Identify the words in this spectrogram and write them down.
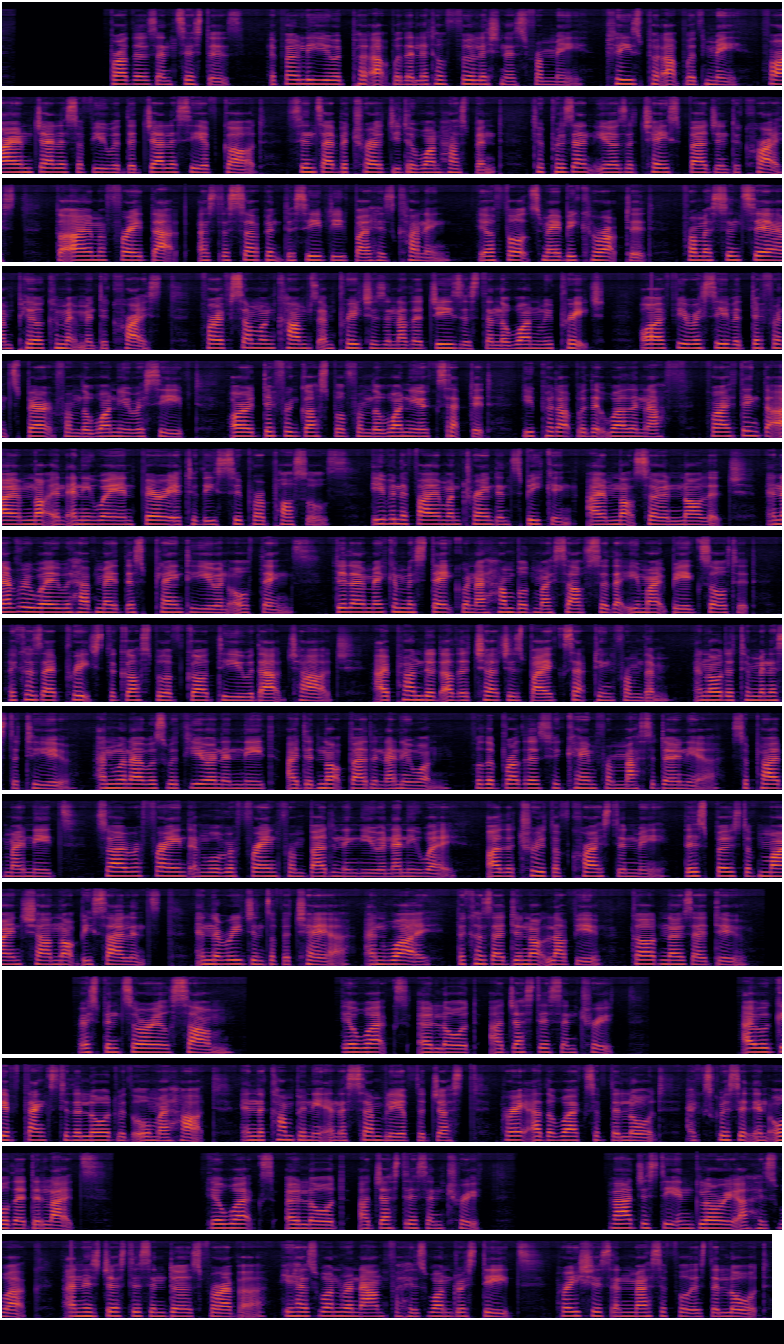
Brothers and sisters, if only you would put up with a little foolishness from me, please put up with me, for I am jealous of you with the jealousy of God, since I betrothed you to one husband, to present you as a chaste virgin to Christ. But I am afraid that, as the serpent deceived Eve by his cunning, your thoughts may be corrupted from a sincere and pure commitment to Christ. For if someone comes and preaches another Jesus than the one we preach, or if you receive a different spirit from the one you received, or a different gospel from the one you accepted, you put up with it well enough. For I think that I am not in any way inferior to these super apostles. Even if I am untrained in speaking, I am not so in knowledge. In every way we have made this plain to you in all things. Did I make a mistake when I humbled myself so that you might be exalted? Because I preached the gospel of God to you without charge. I plundered other churches by accepting from them, in order to minister to you. And when I was with you and in need, I did not burden anyone, for the brothers who came from Macedonia supplied my needs so I refrained and will refrain from burdening you in any way. By the truth of Christ in me, this boast of mine shall not be silenced in the regions of Achaia. And why? Because I do not love you. God knows I do. Responsorial Psalm Your works, O Lord, are justice and truth. I will give thanks to the Lord with all my heart, in the company and assembly of the just. Great are the works of the Lord exquisite in all their delights. Your works, O Lord, are justice and truth. Majesty and glory are his work, and his justice endures forever. He has won renown for his wondrous deeds. Gracious and merciful is the Lord.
